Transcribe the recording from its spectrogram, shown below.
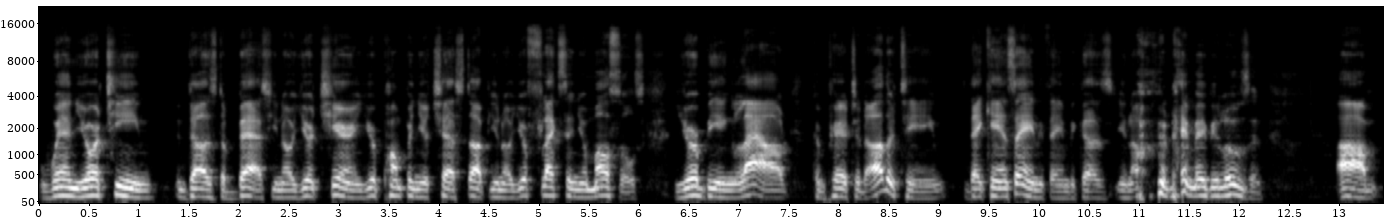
when your team does the best you know you're cheering you're pumping your chest up you know you're flexing your muscles you're being loud compared to the other team they can't say anything because you know they may be losing um,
